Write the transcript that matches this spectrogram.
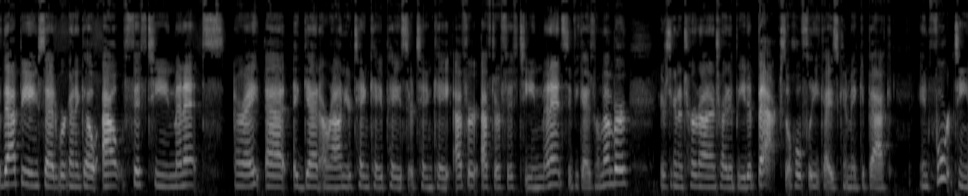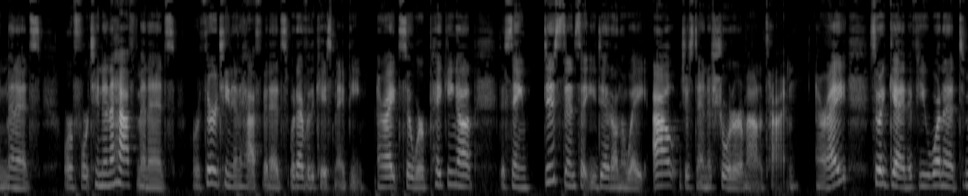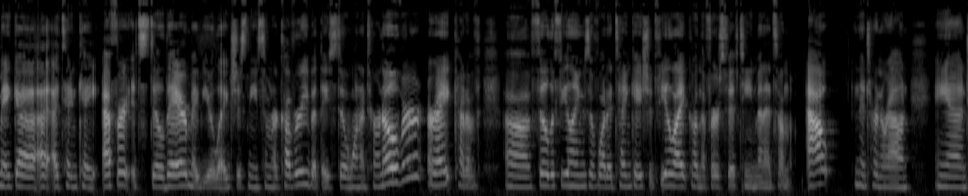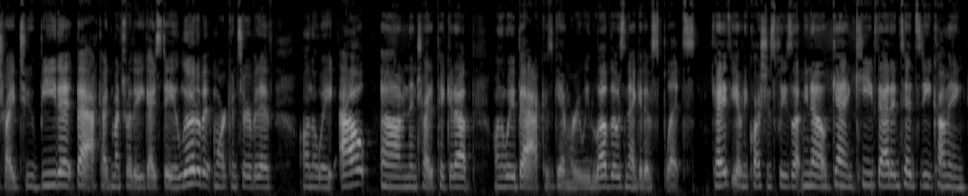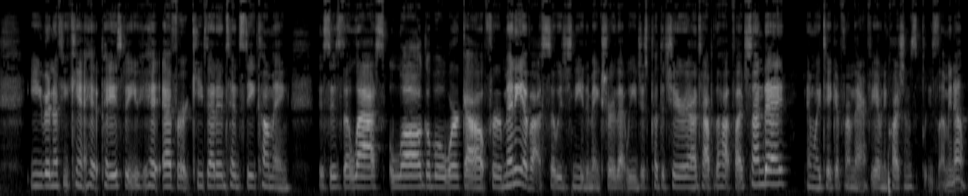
But that being said, we're going to go out 15 minutes, all right, at, again, around your 10K pace or 10K effort after 15 minutes. If you guys remember, you're just going to turn on and try to beat it back. So hopefully you guys can make it back in 14 minutes or 14 and a half minutes or 13 and a half minutes, whatever the case may be. All right, so we're picking up the same distance that you did on the way out, just in a shorter amount of time. All right, so again, if you wanted to make a, a, a 10K effort, it's still there. Maybe your legs just need some recovery, but they still want to turn over. All right, kind of uh, feel the feelings of what a 10K should feel like on the first 15 minutes on out and then turn around and try to beat it back. I'd much rather you guys stay a little bit more conservative on the way out um, and then try to pick it up on the way back because again we we love those negative splits okay? If you have any questions please let me know. Again keep that intensity coming. Even if you can't hit pace but you hit effort keep that intensity coming. This is the last loggable workout for many of us so we just need to make sure that we just put the cherry on top of the hot fudge sundae and we take it from there. If you have any questions please let me know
